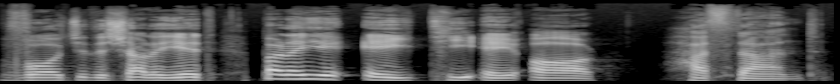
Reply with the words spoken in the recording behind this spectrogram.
واجد شرایط برای ATAR هستند.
